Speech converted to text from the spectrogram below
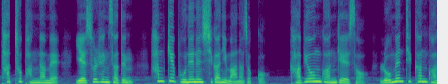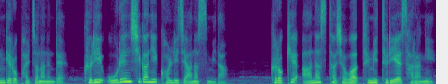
타투 박람회, 예술 행사 등 함께 보내는 시간이 많아졌고 가벼운 관계에서 로맨틱한 관계로 발전하는데 그리 오랜 시간이 걸리지 않았습니다. 그렇게 아나스타샤와 드미트리의 사랑이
